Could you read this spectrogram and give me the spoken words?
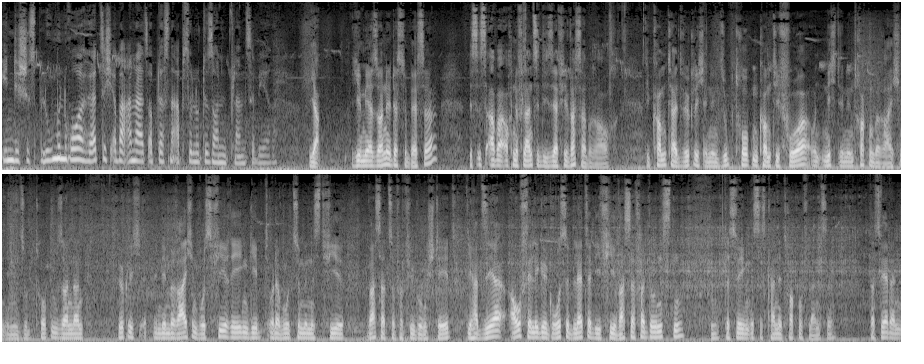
Indisches Blumenrohr hört sich aber an, als ob das eine absolute Sonnenpflanze wäre. Ja, je mehr Sonne, desto besser. Es ist aber auch eine Pflanze, die sehr viel Wasser braucht. Die kommt halt wirklich in den Subtropen, kommt die vor und nicht in den Trockenbereichen in den Subtropen, sondern wirklich in den Bereichen, wo es viel Regen gibt oder wo zumindest viel Wasser zur Verfügung steht. Die hat sehr auffällige große Blätter, die viel Wasser verdunsten. Deswegen ist es keine Trockenpflanze. Das wäre dann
